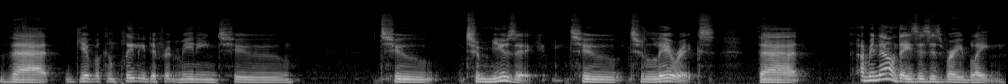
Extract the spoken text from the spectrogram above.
that give a completely different meaning to to to music, to to lyrics that I mean nowadays it's just very blatant.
